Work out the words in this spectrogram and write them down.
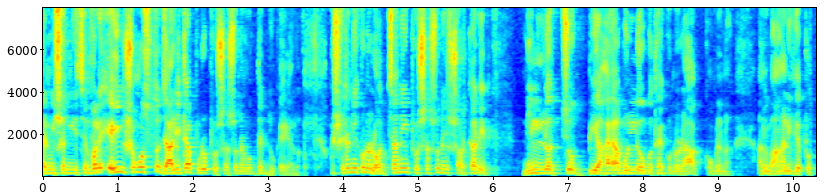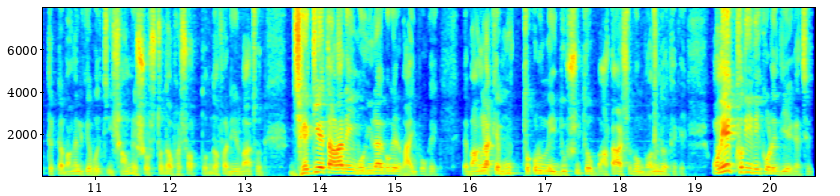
অ্যাডমিশন নিয়েছেন, ফলে এই সমস্ত জালিটা পুরো প্রশাসনের মধ্যে ঢুকে গেল। আর সেটা নিয়ে কোনো লজ্জা নেই প্রশাসনের সরকারের। নির্লজ্জ, বিহায়া বললেও বোধহয় কোনো রাগ কমে না। আমি বাঙালিকে, প্রত্যেকটা বাঙালিকে বলছি, সামনে ষষ্ঠ দফা, সপ্তম দফা নির্বাচন, ঝেঁটিয়ে তাড়ান এই মহিলা এবং এর ভাইপোকে। বাংলাকে মুক্ত করুন এই দূষিত বাতাস এবং গন্ধ থেকে। অনেক ক্ষতি করে দিয়ে গেছেন।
